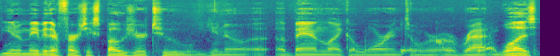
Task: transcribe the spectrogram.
you know, maybe their first exposure to, you know, a, a band like a Warrant or, or Ratt was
